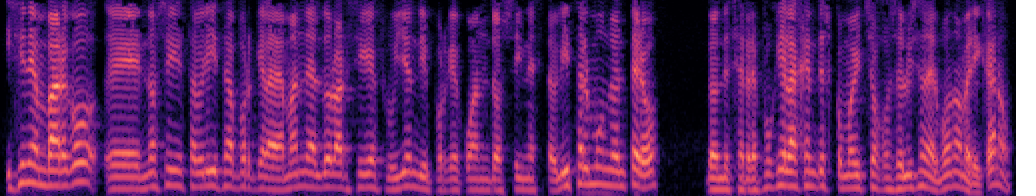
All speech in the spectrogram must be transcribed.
Y sin embargo, eh, no se inestabiliza porque la demanda del dólar sigue fluyendo y porque cuando se inestabiliza el mundo entero, donde se refugia la gente es, como ha dicho José Luis, en el bono americano,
